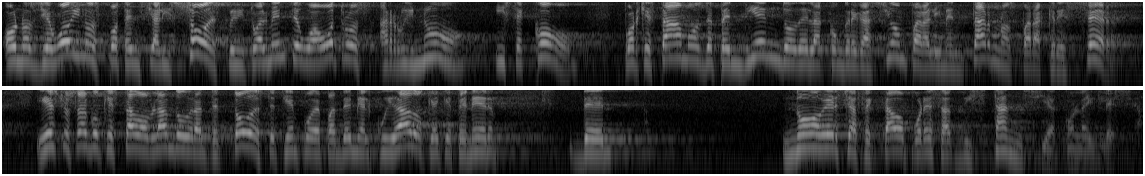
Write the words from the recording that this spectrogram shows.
o nos llevó y nos potencializó espiritualmente o a otros arruinó y secó porque estábamos dependiendo de la congregación para alimentarnos, para crecer. Y esto es algo que he estado hablando durante todo este tiempo de pandemia, el cuidado que hay que tener de no haberse afectado por esa distancia con la iglesia.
